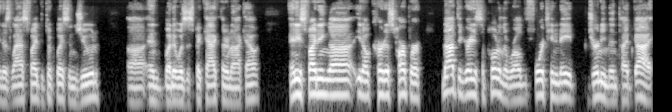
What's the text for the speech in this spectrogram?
in his last fight that took place in June, uh, and but it was a spectacular knockout. And he's fighting, uh, you know, Curtis Harper, not the greatest opponent in the world, 14 and 8 journeyman type guy.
